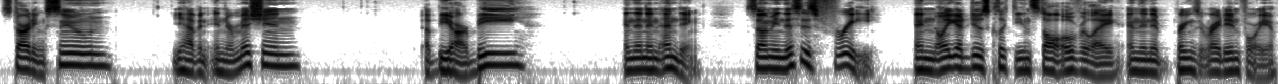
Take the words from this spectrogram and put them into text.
starting soon. You have an intermission, a BRB, and then an ending. So, I mean, this is free. And all you got to do is click the install overlay, and then it brings it right in for you.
